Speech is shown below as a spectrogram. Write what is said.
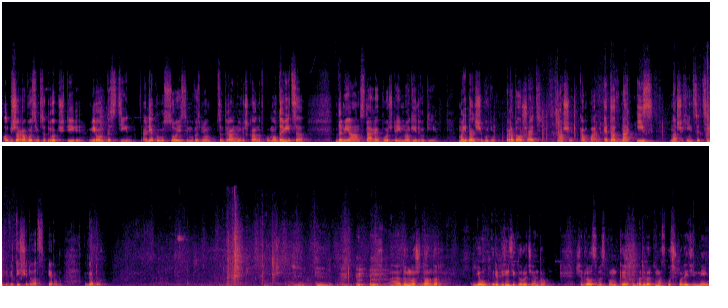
Албишара 80, дробь 4. Мирон Костин. Олег Урсо, если мы возьмем центральную Рыжкановку. Молдавица Дамиан, Старая почта и многие другие. Мы дальше будем продолжать наши кампании. Это одна из наших инициатив в 2021 году. Domnilor și domnilor, eu reprezint sectorul centru și vreau să vă spun că, într-adevăr, cum au spus și colegii mei,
